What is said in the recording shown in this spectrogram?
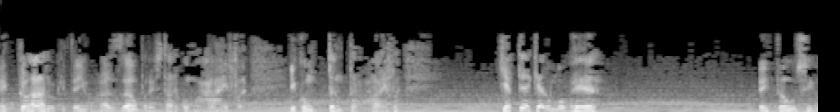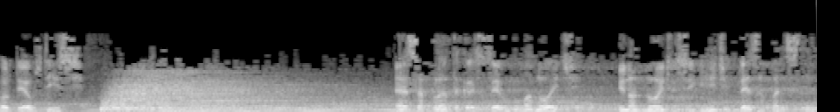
É claro que tenho razão para estar com raiva, e com tanta raiva, que até quero morrer. Então o Senhor Deus disse: Essa planta cresceu numa noite e na noite seguinte desapareceu.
